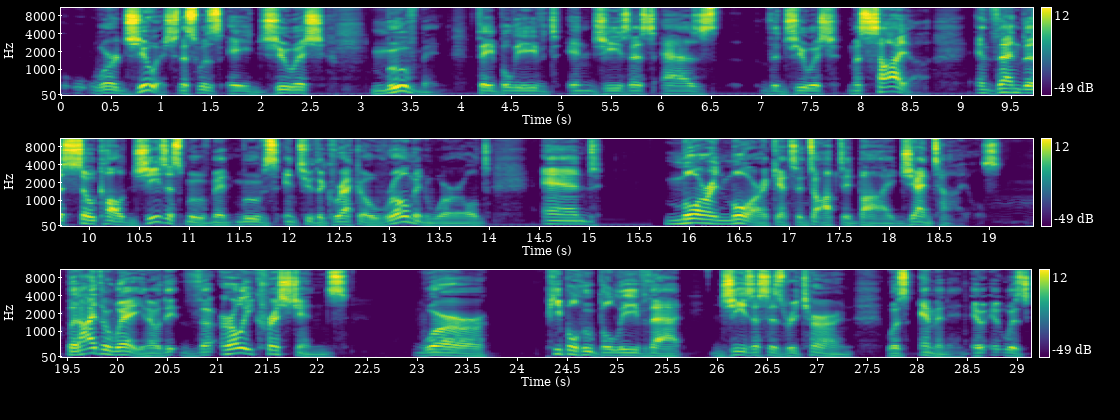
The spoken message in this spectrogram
were Jewish. This was a Jewish movement. They believed in Jesus as the Jewish Messiah. And then this so called Jesus movement moves into the Greco Roman world, and more and more it gets adopted by Gentiles. But either way, you know, the, the early Christians were people who believed that Jesus' return was imminent, it, it was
